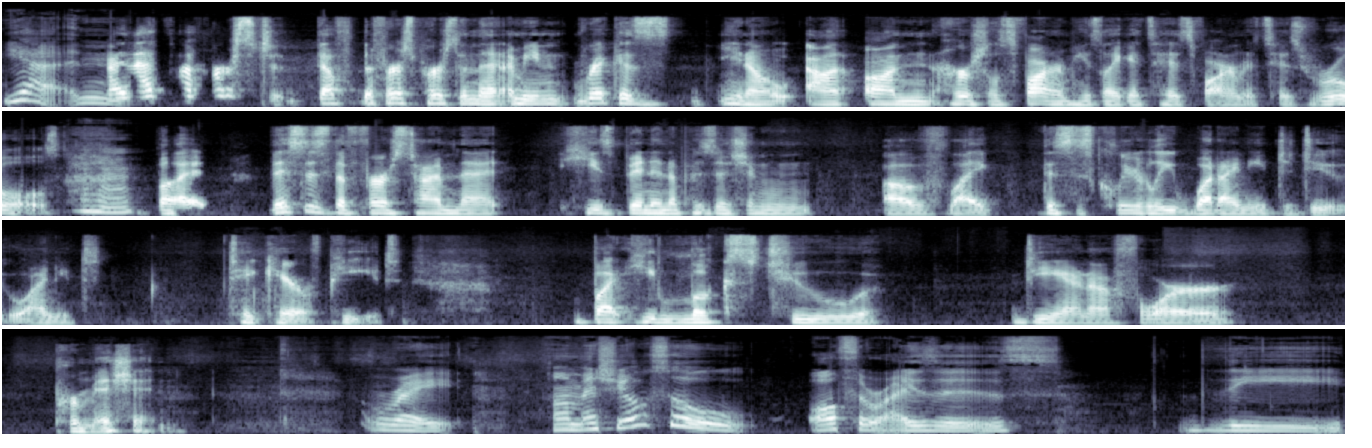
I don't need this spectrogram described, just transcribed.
Yeah, and, And that's the first the, the first person that I mean, Rick is, you know, on, on Hershel's farm. He's like, it's his farm, it's his rules. Mhm. But this is the first time that he's been in a position of like, this is clearly what I need to do. I need to take care of Pete. But he looks to Deanna for permission. right. Um, and she also authorizes the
